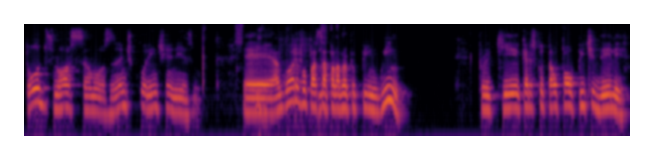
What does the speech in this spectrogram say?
Todos nós somos anticorintianismo. É, agora eu vou passar a palavra para o Pinguim, porque eu quero escutar o palpite dele.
